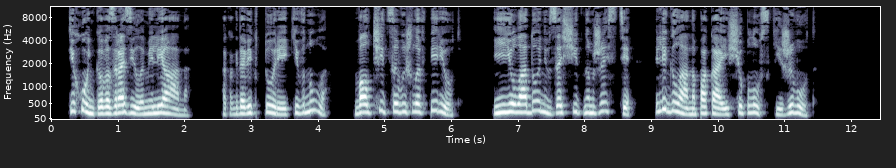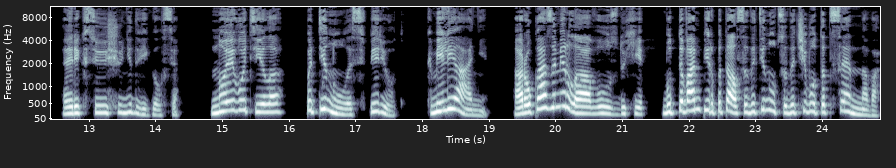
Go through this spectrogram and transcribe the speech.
— тихонько возразила Мелиана, а когда Виктория кивнула, волчица вышла вперед, и ее ладонь в защитном жесте легла на пока еще плоский живот. Эрик все еще не двигался, но его тело подтянулось вперед, к Мелиане, а рука замерла в воздухе, будто вампир пытался дотянуться до чего-то ценного.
